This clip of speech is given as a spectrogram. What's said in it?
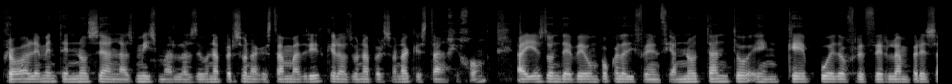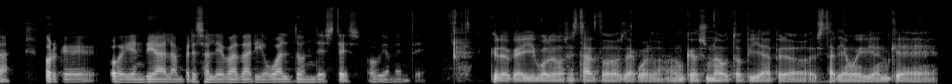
probablemente no sean las mismas las de una persona que está en Madrid que las de una persona que está en Gijón. Ahí es donde veo un poco la diferencia, no tanto en qué puede ofrecer la empresa, porque hoy en día la empresa le va a dar igual donde estés, obviamente. Creo que ahí volvemos a estar todos de acuerdo, aunque es una utopía, pero estaría muy bien que,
